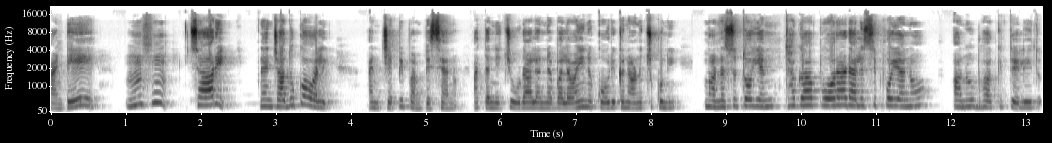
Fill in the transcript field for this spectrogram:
అంటే సారీ నేను చదువుకోవాలి. అని చెప్పి పంపేశాను. అతన్ని చూడాలన్న బలమైన కోరికను అణుచుకుని మనసుతో ఎంతగా పోరాడలసిపోయానో అనుభాకి తెలీదు.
